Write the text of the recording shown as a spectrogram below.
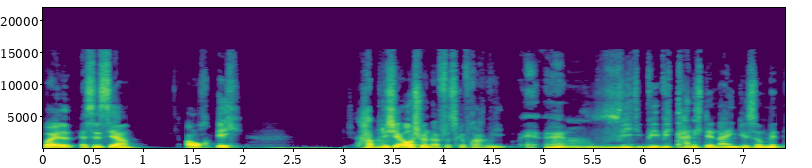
Weil es ist ja, auch ich habe dich ja auch schon öfters gefragt, wie, äh, mhm. wie, wie, wie kann ich denn eigentlich so mit,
